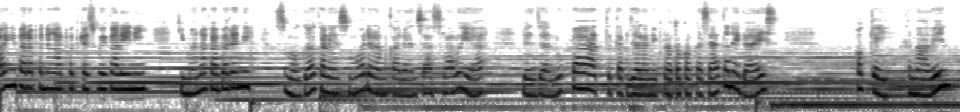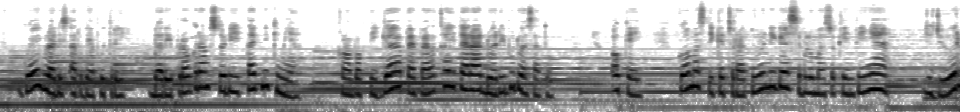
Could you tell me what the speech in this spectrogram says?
pagi para pendengar podcast gue kali ini. Gimana kabarnya nih? Semoga kalian semua dalam keadaan sehat selalu ya. Dan jangan lupa tetap jalani protokol kesehatan ya guys. Oke, kenalin, gue Gladys Ardia Putri dari program studi Teknik Kimia, kelompok 3 PPLK ITERA 2021. Oke, gue mau sedikit curhat dulu nih guys sebelum masuk ke intinya. Jujur,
